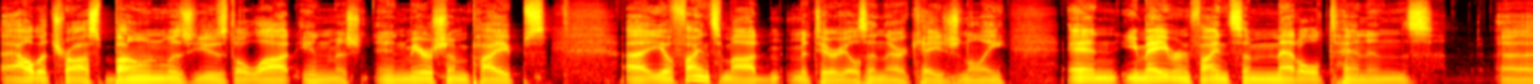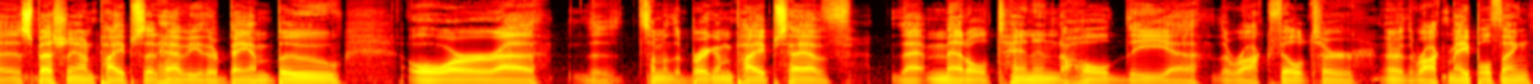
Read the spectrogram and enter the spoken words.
albatross bone was used a lot in in meerschaum pipes uh, you'll find some odd materials in there occasionally, and you may even find some metal tenons, uh, especially on pipes that have either bamboo or uh, the some of the Brigham pipes have that metal tenon to hold the uh, the rock filter or the rock maple thing.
